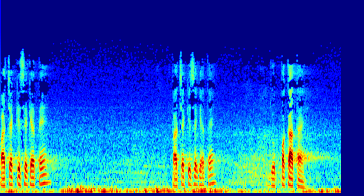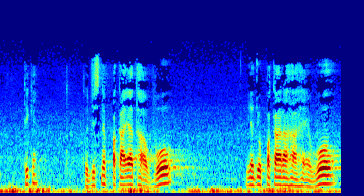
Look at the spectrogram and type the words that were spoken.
पाचक किसे कहते हैं? पाचक किसे कहते हैं? जो पकाता है। ठीक है? तो जिसने पकाया था वो, या जो पका रहा है वो,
